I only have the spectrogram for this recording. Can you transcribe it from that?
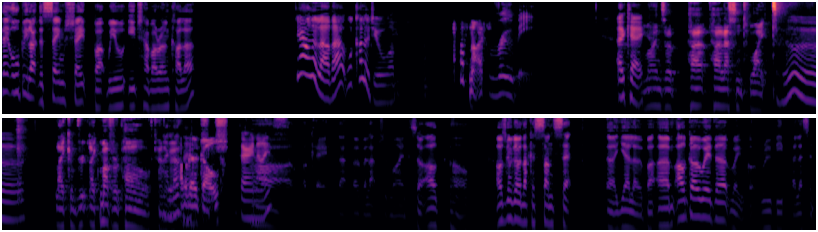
they all be like the same shape, but we all each have our own color? Yeah, I'll allow that. What color do you all want? That's nice. Ruby. Okay. Mine's a per- pearlescent white, Ooh, like a like mother of pearl kind I of. love a- I'll go gold. very nice. Oh, okay, that overlaps with mine. So I'll. Oh, I was gonna go with like a sunset uh, yellow, but um, I'll go with. Uh, wait, we've got ruby, pearlescent,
